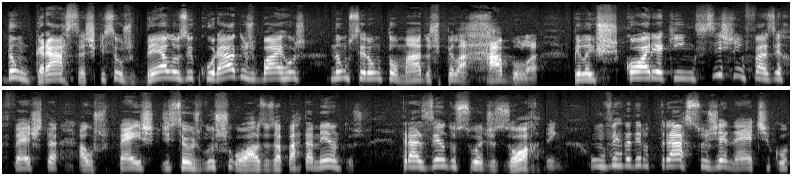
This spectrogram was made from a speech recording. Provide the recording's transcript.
dão graças que seus belos e curados bairros não serão tomados pela rábula, pela escória que insiste em fazer festa aos pés de seus luxuosos apartamentos trazendo sua desordem, um verdadeiro traço genético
